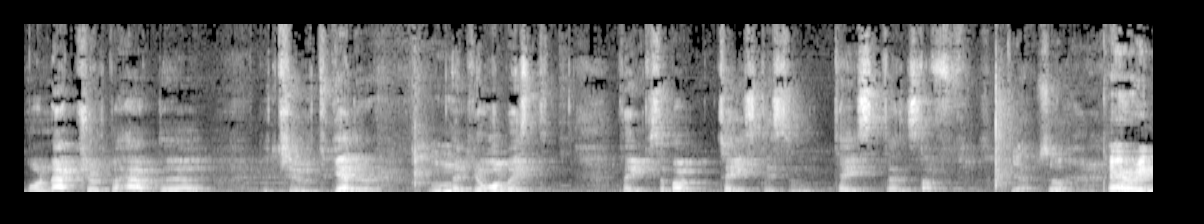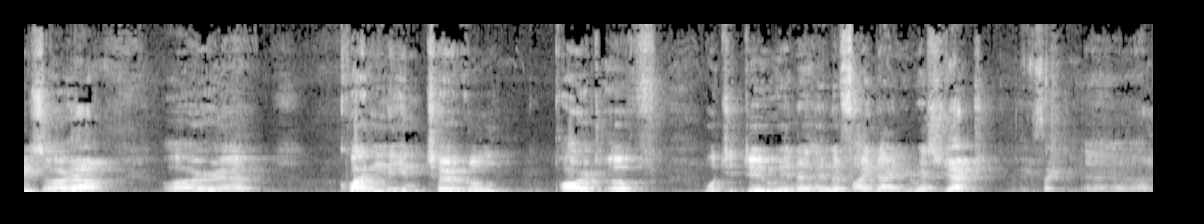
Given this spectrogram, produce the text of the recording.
more natural to have the, the two together. Mm. That you always thinks about tastes and taste and stuff. Yeah. So pairings are Yeah. are uh, quite an integral part of what you do in a, in a fine dining restaurant. Yeah, restaurant. exactly. Uh,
